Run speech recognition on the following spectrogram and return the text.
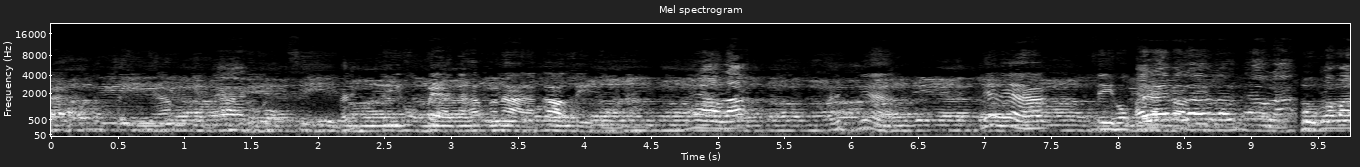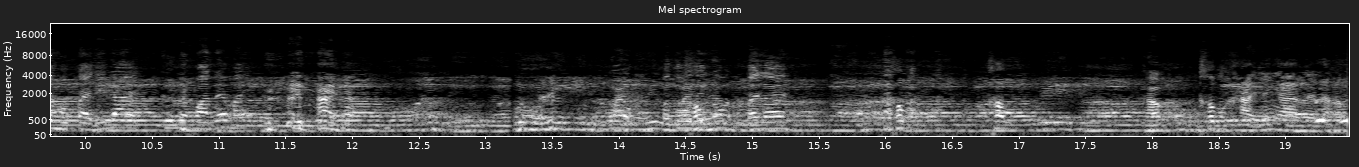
แปดหกสี่ครับเก็บแค่หกสี่เป็นสี่หกแปดนะครับขนาดเก้าสี่ศูนย์นะไม่เอาละเนี่ยเนี่ยเนี่ยครับสี่หกไปแปดเลยไปเก้าเลยสี่ศูนย์ไม่เอาละถูกรางวัลหกแปดนี้ได้ขึ้นรางวัลได้ไหมไม่ได้ครับประตูเขาไปเลยเขาเขาครับเข้ามาขายในงานเลยนะครับ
